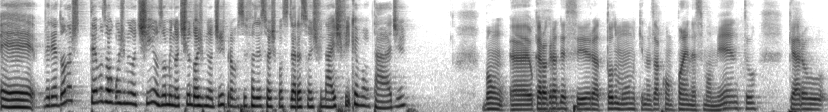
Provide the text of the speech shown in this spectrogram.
É, vereador, nós temos alguns minutinhos, um minutinho, dois minutinhos, para você fazer suas considerações finais. Fique à vontade. Bom, é, eu quero agradecer a todo mundo que nos acompanha nesse momento. Quero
